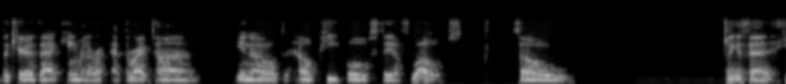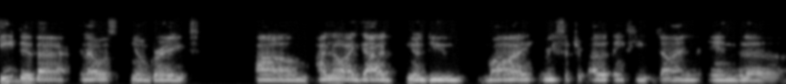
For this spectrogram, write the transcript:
the CARES Act came in at the right time, you know, to help people stay afloat. So, like I said, he did that and that was, you know, great. Um, I know I gotta, you know, do my research of other things he's done in the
